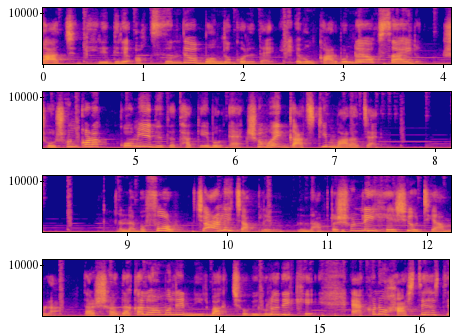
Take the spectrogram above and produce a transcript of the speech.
গাছ ধীরে ধীরে অক্সিজেন দেওয়া বন্ধ করে দেয় এবং কার্বন ডাই অক্সাইড শোষণ করা কমিয়ে দিতে থাকে এবং একসময় গাছটি মারা যায়। নাম্বার ফোর চার্লি চাপলিন নামটা শুনলেই হেসে উঠি আমরা। তার সাদাকালো আমলের নির্বাক ছবিগুলো দেখে এখনও হাসতে হাসতে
